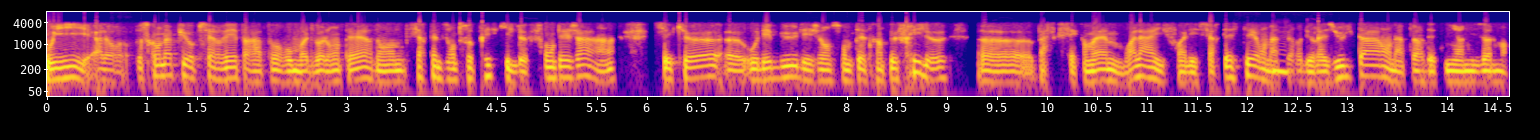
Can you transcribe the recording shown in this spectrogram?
Oui, alors ce qu'on a pu observer par rapport au mode volontaire dans certaines entreprises qui le font déjà, hein, c'est que euh, au début les gens sont peut-être un peu frileux euh, parce que c'est quand même voilà il faut aller se faire tester, on a mmh. peur du résultat, on a peur d'être mis en isolement.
